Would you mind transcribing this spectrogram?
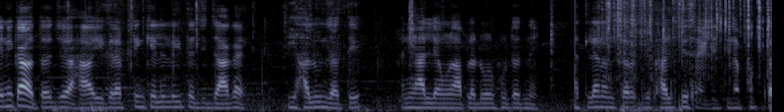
त्याने काय होतं जे हा ग्राफ्टिंग केलेली इथं जी जागा आहे ती हलून जाते आणि हल्ल्यामुळे आपला डोळ फुटत नाही. घातल्यानंतर जी खालची साईड आहे तिला फक्त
